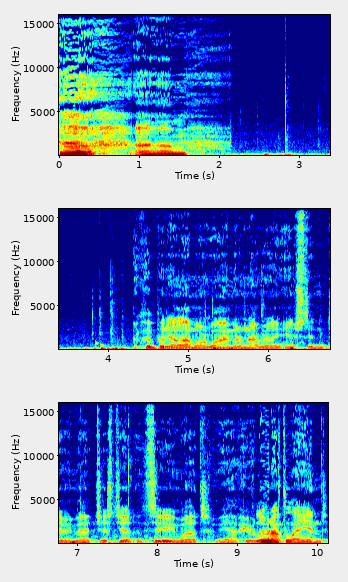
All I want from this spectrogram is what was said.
um, I could put in a lot more wine, but I'm not really interested in doing that just yet. Let's see what we have here. Living off the land.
